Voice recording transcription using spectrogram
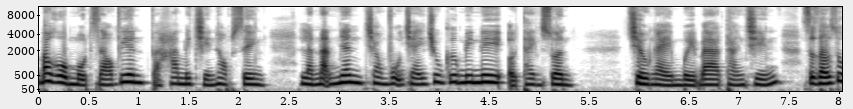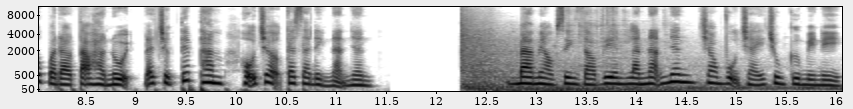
bao gồm một giáo viên và 29 học sinh, là nạn nhân trong vụ cháy trung cư mini ở Thanh Xuân. Chiều ngày 13 tháng 9, Sở Giáo dục và Đào tạo Hà Nội đã trực tiếp thăm hỗ trợ các gia đình nạn nhân. 30 học sinh giáo viên là nạn nhân trong vụ cháy trung cư mini.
